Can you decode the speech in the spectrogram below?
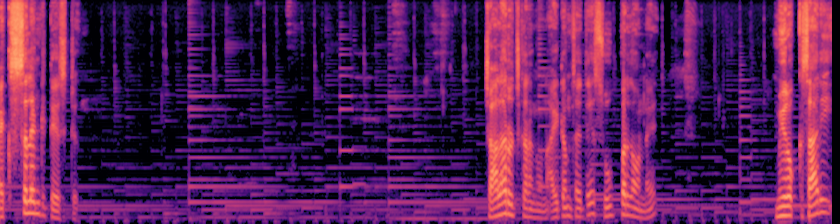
ఎక్సలెంట్ టేస్ట్ చాలా రుచికరంగా ఉన్నాయి. ఐటమ్స్ అయితే సూపర్గా ఉన్నాయి. మీరు ఒక్కసారి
